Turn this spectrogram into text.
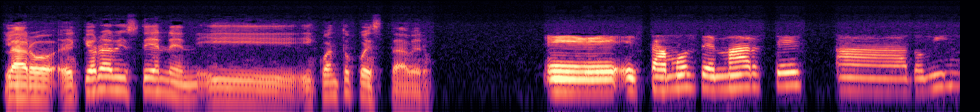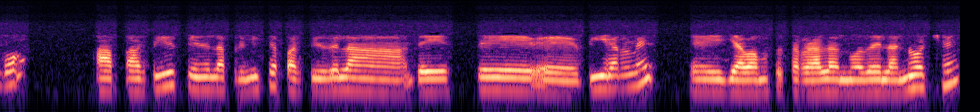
Claro, eh, ¿qué horarios tienen y, y cuánto cuesta, a ver? Eh, estamos de martes a domingo a partir, tiene la primicia, a partir de, la, de este eh, viernes, eh, ya vamos a cerrar a las 9 de la noche,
